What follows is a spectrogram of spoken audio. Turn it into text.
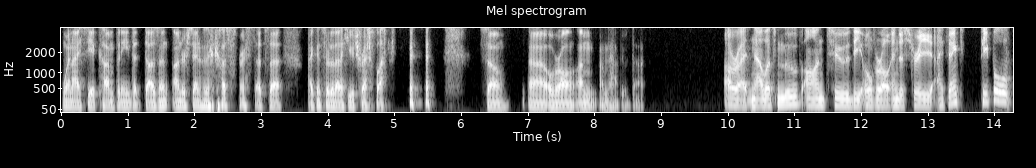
when I see a company that doesn't understand who their customer is, that's a I consider that a huge red flag. so uh, overall, I'm I'm happy with that. All right, now let's move on to the overall industry. I think people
